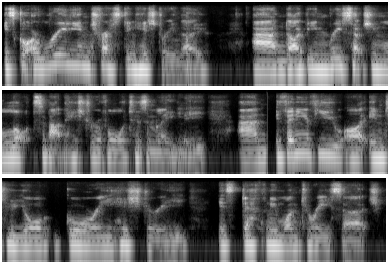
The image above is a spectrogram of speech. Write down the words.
It's got a really interesting history though, and I've been researching lots about the history of autism lately. And if any of you are into your gory history, it's definitely one to research.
